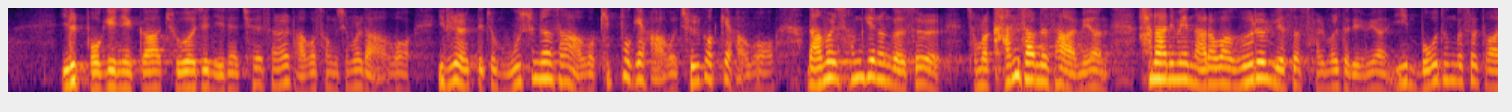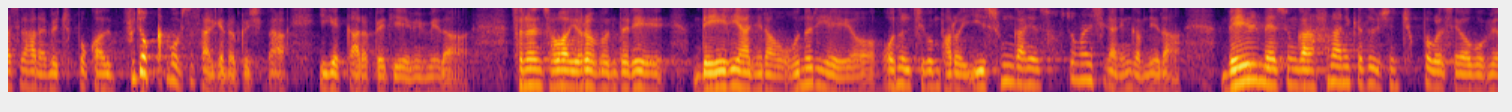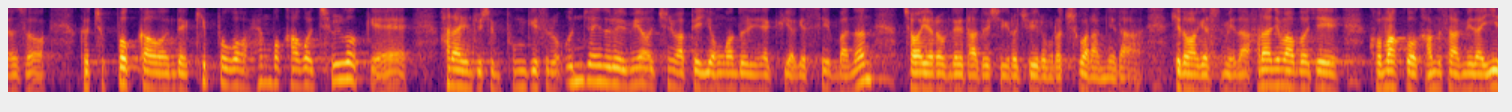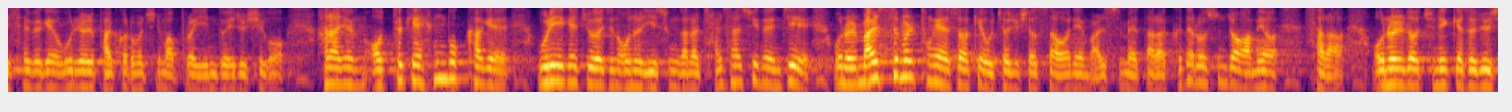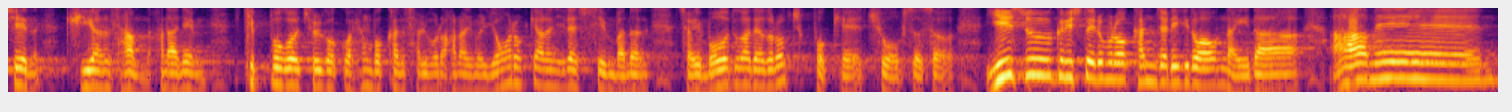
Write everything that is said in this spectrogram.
일복이니까 주어진 일에 최선을 다하고 성심을 다하고 일을 할 때 좀 웃으면서 하고 기쁘게 하고 즐겁게 하고 남을 섬기는 것을 정말 감사하면서 하면 하나님의 나라와 의를 위해서 삶을 드리면 이 모든 것을 더하실 하나님의 축복과 부족함 없이 살게 될 것이다. 이게 까르페 디엠입니다. 저는 저와 여러분들이 내일이 아니라 오늘이에요. 오늘 지금 바로 이 순간이 소중한 시간인 겁니다. 매일 매 순간 하나님께서 주신 축복을 세워보면서 그 축복 가운데 기쁘고 행복하고 즐겁게 하나님 주신 분깃을 온전히 누리며 주님 앞에 영광 돌리며 귀하게 쓰임받는 저와 여러분들이 다 되시기를 주 이름으로 축원합니다. 기도하겠습니다. 하나님 아버지 고맙고 감사합니다. 이 새벽에 우리를 발걸음을 주님 앞으로 인도해 주시고 하나님 어떻게 행복하게 우리에게 주어진 오늘 이 순간을 잘 살 수 있는지 오늘 말씀을 통해서 깨우쳐 주셨사오니 말씀에 따라 그대로 순종하며 살아 오늘도 주님께서 주신 귀한 삶 하나님 기쁘고 즐겁고 행복한 삶으로 하나님을 영화롭게 하는 일에 쓰임받는 저희 모두가 되도록 축복해 주옵소서 예수 그리스도 이름으로 간절히 기도하옵나이다. 아멘.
